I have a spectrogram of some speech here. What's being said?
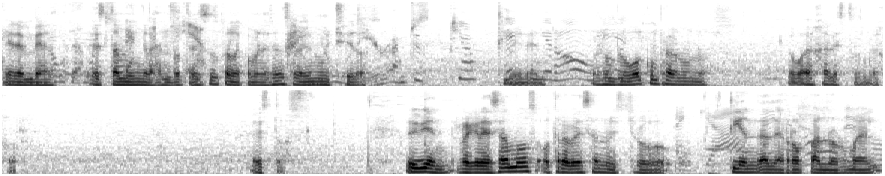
Miren, vean, están bien grandotes. Estos con la combinación se ven muy chidos. Miren, por ejemplo, voy a comprar unos. Le voy a dejar estos mejor. Estos. Muy bien, regresamos otra vez a nuestra tienda de ropa normal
